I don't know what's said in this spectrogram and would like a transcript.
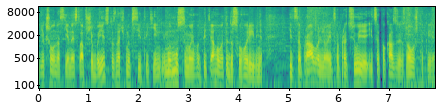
якщо у нас є найслабший боєць, то значить ми всі такі. Ми мусимо його підтягувати до свого рівня. І це правильно, і це працює, і це показує знову ж таки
